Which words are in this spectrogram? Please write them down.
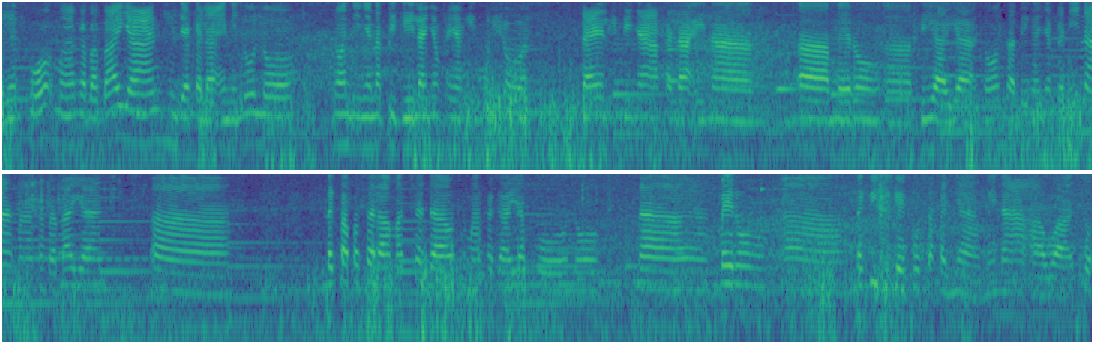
ayan po mga kababayan, hindi akalain ni Lolo, no, hindi niya napigilan yung kanyang emosyon dahil hindi niya akalain na ah, merong ah, biyaya. No? Sabi nga niya kanina mga kababayan, ah, nagpapasalamat siya daw sa mga kagaya po no, na mayroong ah, nagbibigay po sa kanya, may naaawa. So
